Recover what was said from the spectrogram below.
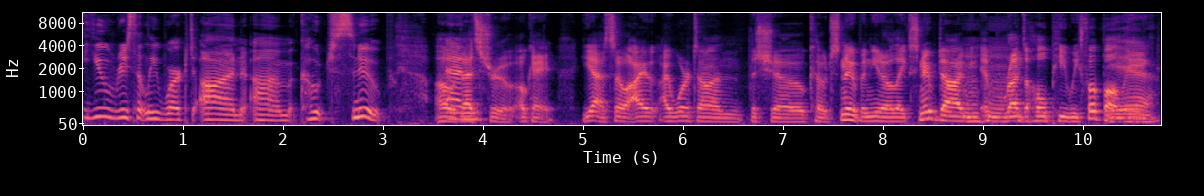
you recently worked on um, Coach Snoop. Oh, And- that's true. Okay. Yeah, so I, I worked on the show Coach Snoop, and you know, like Snoop Dogg uh, runs a whole Pee Wee football Mm-hmm. Yeah. league.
